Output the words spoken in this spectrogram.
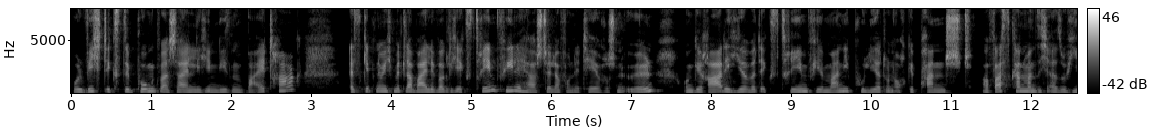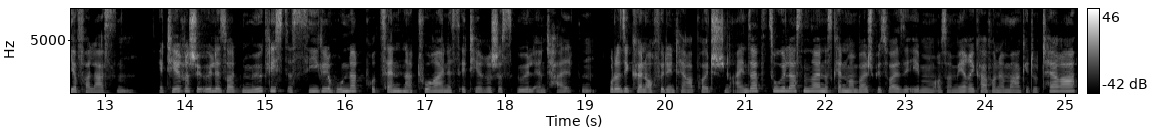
wohl wichtigste Punkt wahrscheinlich in diesem Beitrag. Es gibt nämlich mittlerweile wirklich extrem viele Hersteller von ätherischen Ölen und gerade hier wird extrem viel manipuliert und auch gepanscht. Auf was kann man sich also hier verlassen? Ätherische Öle sollten möglichst das Siegel 100% naturreines ätherisches Öl enthalten. Oder sie können auch für den therapeutischen Einsatz zugelassen sein. Das kennt man beispielsweise eben aus Amerika von der Marke doTERRA.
